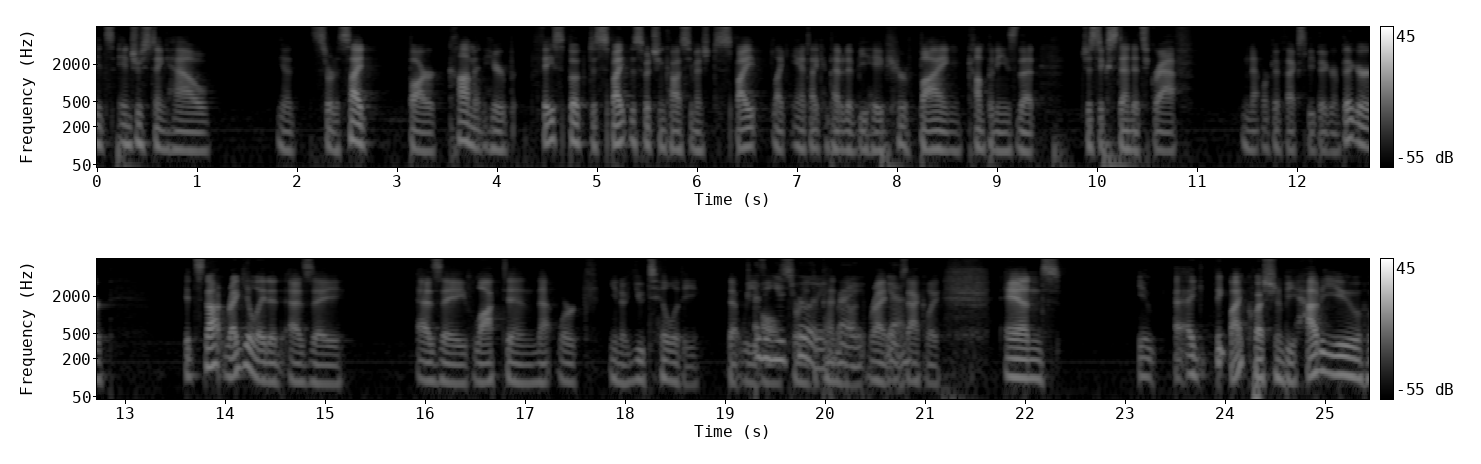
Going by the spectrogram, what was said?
it's interesting how, you know, sort of sidebar comment here, but Facebook, despite the switching costs you mentioned, despite like anti-competitive behavior of buying companies that just extend its graph network effects to be bigger and bigger, it's not regulated as a as a locked in network, you know, utility that we As all sort of utility, depend on. right, Right, yeah. exactly. And you know, I think my question would be how do you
